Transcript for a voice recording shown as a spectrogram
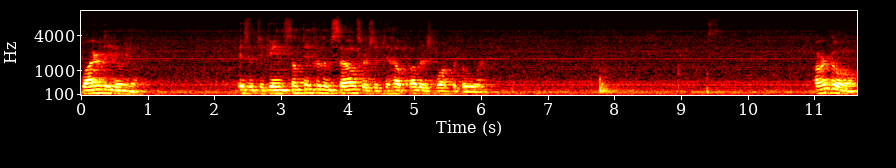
Why are they doing it? Is it to gain something for themselves, or is it to help others walk with the Lord? Our goal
